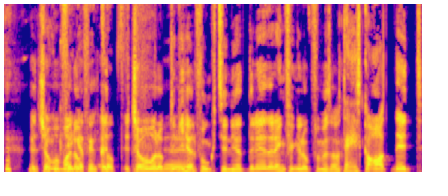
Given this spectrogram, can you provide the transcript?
Jetzt schauen wir mal, ob, den. Jetzt, jetzt schauen wir mal, ob Ja, ja. Gehirn funktioniert. Dann hat der Ringfinger lupfen wir so, das geht nicht.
